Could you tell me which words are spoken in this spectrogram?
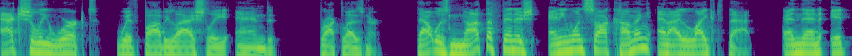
actually worked with Bobby Lashley and Brock Lesnar. That was not the finish anyone saw coming, and I liked that. And then it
